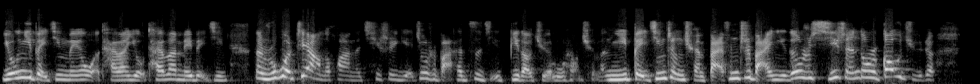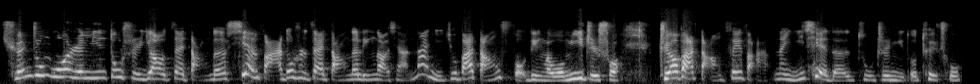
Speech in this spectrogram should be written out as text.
有你北京没有我台湾，有台湾没北京。那如果这样的话呢，其实也就是把他自己逼到绝路上去了。你北京政权百分之百，你都是习神，都是高举着全中国人民都是要在党的宪法都是在党的领导下，那你就把党否定了。我们一直说，只要把党非法，那一切的组织你都退出，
